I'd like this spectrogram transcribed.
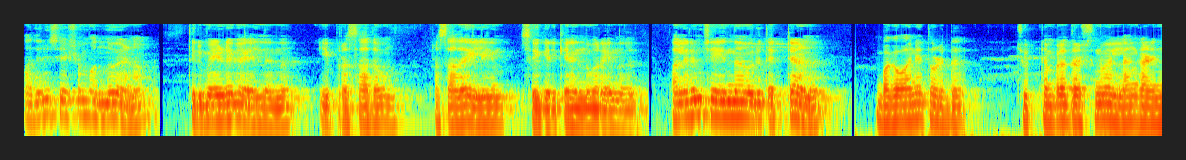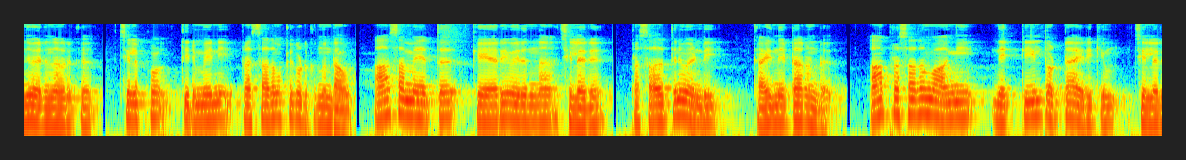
അതിനുശേഷം വന്നു വേണം തിരുമേനിയുടെ കയ്യിൽ നിന്ന് ഈ പ്രസാദവും പ്രസാദ ഇലയും സ്വീകരിക്കാൻ എന്ന് പറയുന്നത്. പലരും ചെയ്യുന്ന ഒരു തെറ്റാണ്. ഭഗവാനെ തൊഴുത് ചുറ്റമ്പല ദർശനം എല്ലാം കഴിഞ്ഞു വരുന്നവർക്ക് ചിലപ്പോൾ തിരുമേനി പ്രസാദമൊക്കെ കൊടുക്കുന്നുണ്ടാവും. ആ സമയത്ത് കയറി വരുന്ന ചിലര് പ്രസാദത്തിന് വേണ്ടി കൈനീട്ടാറുണ്ട് ആ പ്രസാദം വാങ്ങി നെറ്റിയിൽ തൊട്ടായിരിക്കും ചിലർ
